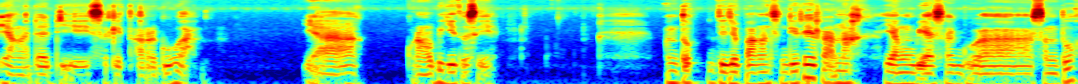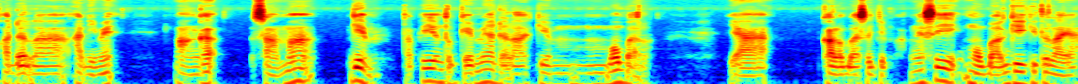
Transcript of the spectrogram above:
yang ada di sekitar gue ya kurang lebih gitu sih untuk Jepangan sendiri ranah yang biasa gue sentuh adalah anime, manga, sama game. Tapi untuk gamenya adalah game mobile. Ya kalau bahasa Jepangnya sih mobage gitu lah ya.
